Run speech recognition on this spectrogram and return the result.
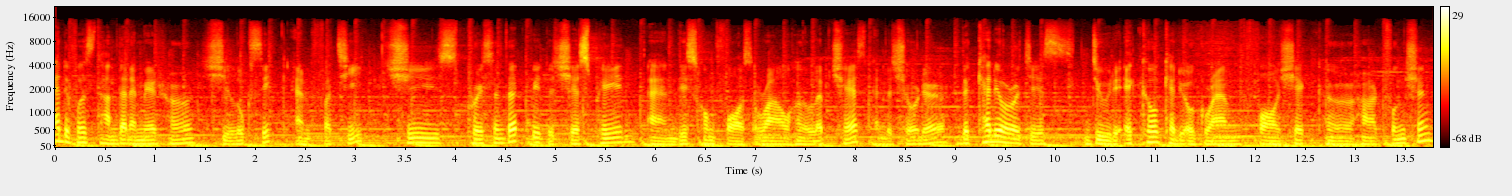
At the first time that I met her, she looked sick and fatigued. She's presented with the chest pain and discomfort around her left chest and the shoulder. The cardiologist do the echocardiogram for check her heart function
